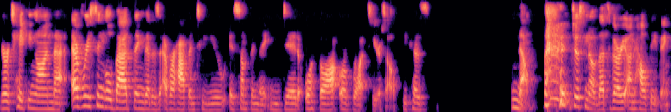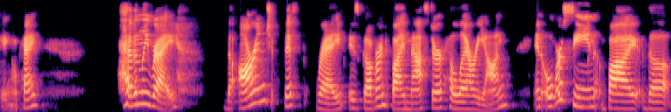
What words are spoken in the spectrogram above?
you're taking on that every single bad thing that has ever happened to you is something that you did or thought or brought to yourself because no, just no, that's very unhealthy thinking. Okay. Heavenly Ray. The orange fifth ray is governed by Master Hilarion and overseen by the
